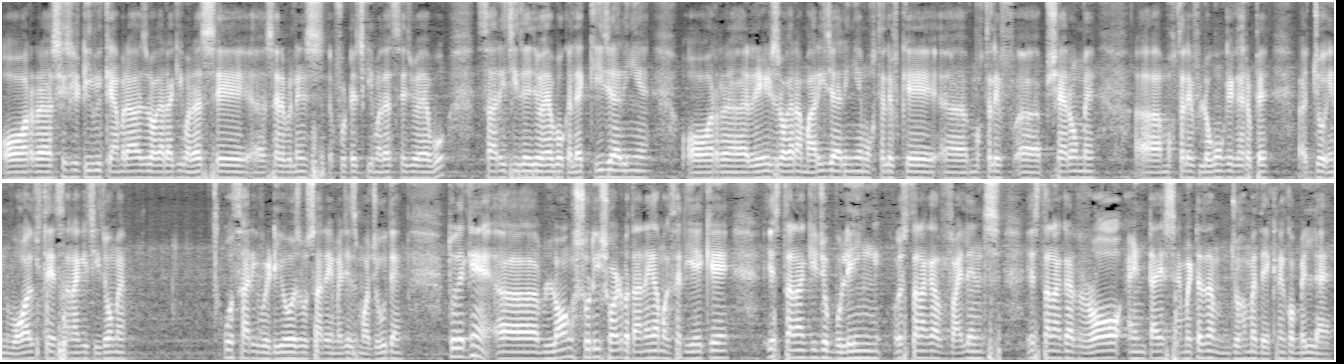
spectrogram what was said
और C C T V cameras वगैरह की मदद से सर्वेलेंस फुटेज की मदद से जो है वो सारी चीज़ें जो है वो कलेक्ट की जा रही हैं और रेड्स वगैरह मारी जा रही हैं मुख्तलिफ़ के मुख्तलिफ़ शहरों में मुख्तलिफ़ लोगों के घर पे जो इन्वॉल्व थे इस तरह की चीज़ों में वो सारी वीडियोस वो सारे इमेजेस मौजूद हैं। तो देखें लॉन्ग स्टोरी शॉर्ट बताने का मकसद ये कि इस तरह की जो बुलिंग इस तरह का वायलेंस इस तरह का रॉ एंटी सेमिटिज़म जो हमें देखने को मिल रहा है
